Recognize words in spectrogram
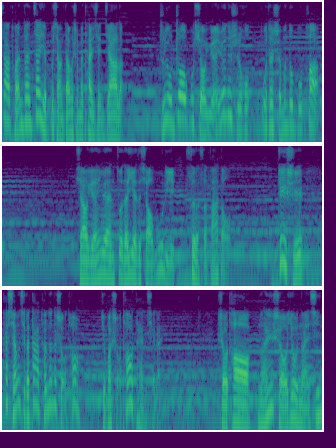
大团团再也不想当什么探险家了，只有照顾小圆圆的时候，我才什么都不怕。小圆圆坐在叶子小屋里瑟瑟发抖。这时，他想起了大团团的手套，就把手套戴了起来。手套暖手又暖心，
